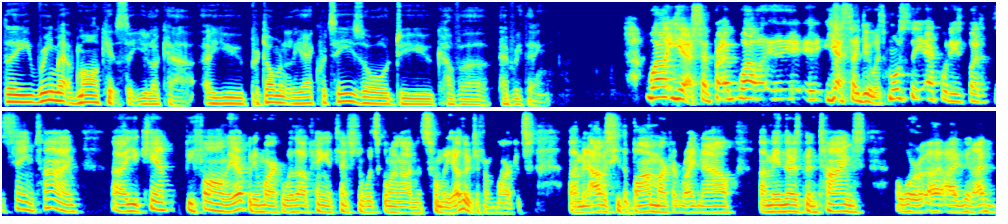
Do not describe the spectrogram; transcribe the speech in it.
the remit of markets that you look at, are you predominantly equities or do you cover everything? Well, yes. Well, yes, I do. It's mostly equities, but at the same time, uh, you can't be following the equity market without paying attention to what's going on in so many other different markets. I mean, obviously, the bond market right now. I mean, there's been times where I, I mean, I've,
